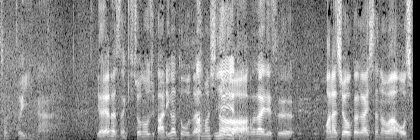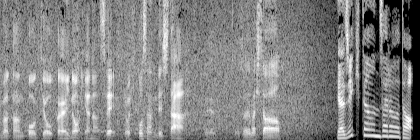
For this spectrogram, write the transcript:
ーちょっといいないや柳瀬さん貴重なお時間ありがとうございましあいえいえとんでたもないです。お話をお伺いしたのは大島観光協会の柳瀬博彦さんでした。ありがとうございました。やじきたオンザロード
